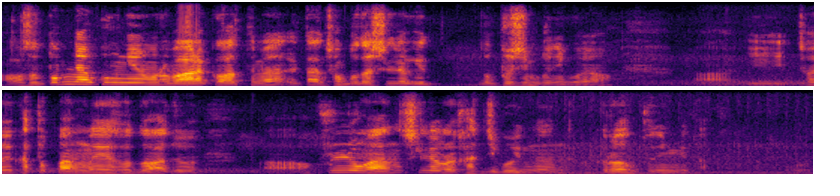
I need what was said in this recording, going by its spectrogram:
어, 우선 똠냥꿍님으로 말할 것 같으면 일단 저보다 실력이 높으신 분이고요. 아, 이 저희 카톡방 내에서도 아주 어, 훌륭한 실력을 가지고 있는 그런 분입니다. 뭐,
